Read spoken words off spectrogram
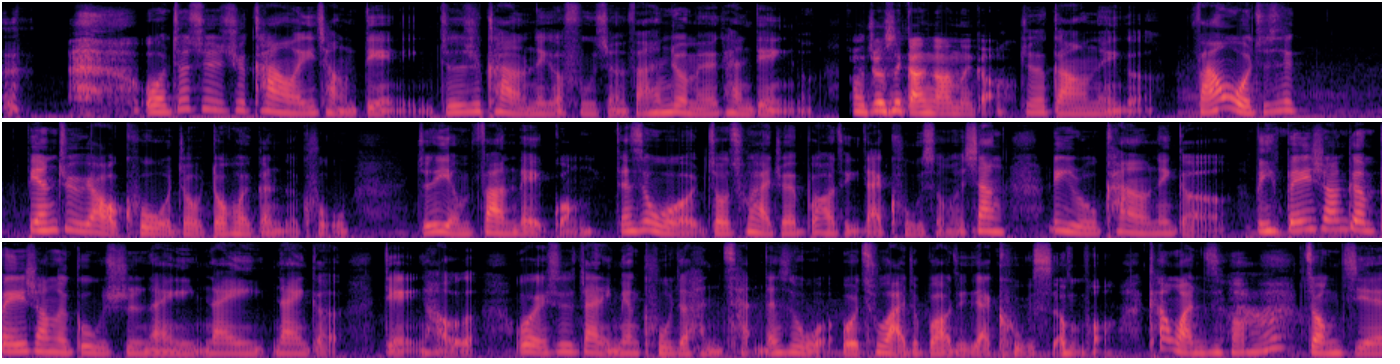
我就是去看了一场电影，就是去看了那个《附身犯》，很久没去看电影了。哦，就是刚刚那个，就是刚刚那个。反正我就是编剧要我哭，我就都会跟着哭。就是眼泛泪光，但是我走出来就会不知道自己在哭什么。像例如看了那个比悲伤更悲伤的故事那一那一那一个电影好了，我也是在里面哭的很惨，但是我我出来就不知道自己在哭什么。看完之后总结，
